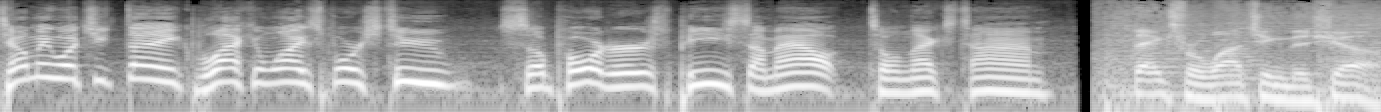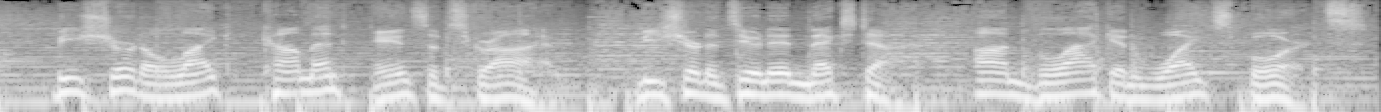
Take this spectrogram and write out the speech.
tell me what you think, Black and White Sports 2 supporters. Peace. I'm out. Till next time. Thanks for watching the show. Be sure to like, comment, and subscribe. Be sure to tune in next time on Black and White Sports.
